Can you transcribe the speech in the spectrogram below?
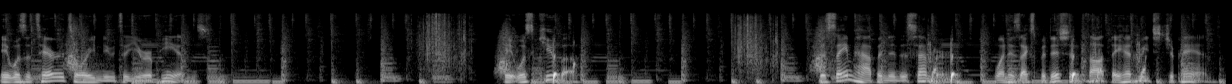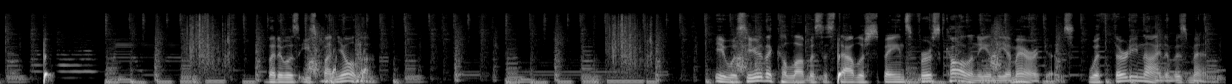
it was a territory new to Europeans. It was Cuba. The same happened in December, when his expedition thought they had reached Japan. But it was Hispaniola. It was here that Columbus established Spain's first colony in the Americas, with 39 of his men.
